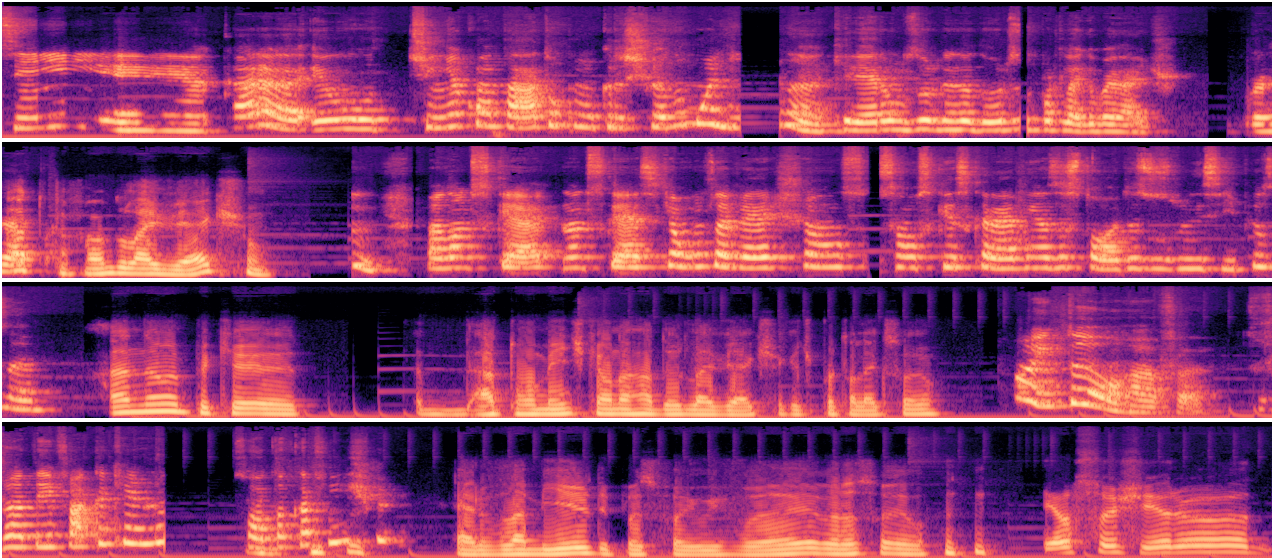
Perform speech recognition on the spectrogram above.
Sim, é, cara, eu tinha contato com o Cristiano Molina, que ele era um dos organizadores do Porto Alegre By Night. Ah, tu tá falando do live action? Mas não te, esquece, não esquece que alguns live actions são os que escrevem as histórias dos municípios, né? Ah, não, é porque atualmente quem é o narrador do live action aqui de Porto Alegre sou eu. Ah, então, Rafa, tu já tem faca aqui, só toca a ficha. Era o Vlamir, depois foi o Ivan e agora sou eu. Eu sugiro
